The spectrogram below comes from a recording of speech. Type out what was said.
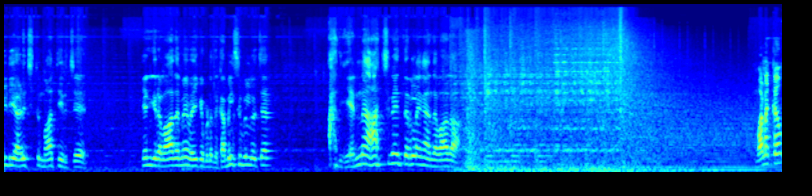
இடி அழிச்சிட்டு மாற்றிருச்சு என்கிற வாதமே வைக்கப்பட்டது. கபில் சிபில் வச்ச அது என்ன ஆச்சுன்னே தெரிலங்க அந்த வாதம். வணக்கம்.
